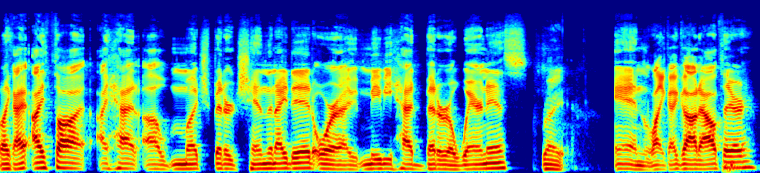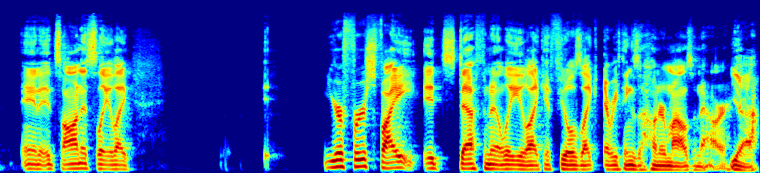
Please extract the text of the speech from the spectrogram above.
like I, I thought I had a much better chin than I did, or I maybe had better awareness. Right. And like I got out there, and it's honestly like your first fight. It's definitely like it feels like everything's 100 miles an hour. Yeah.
